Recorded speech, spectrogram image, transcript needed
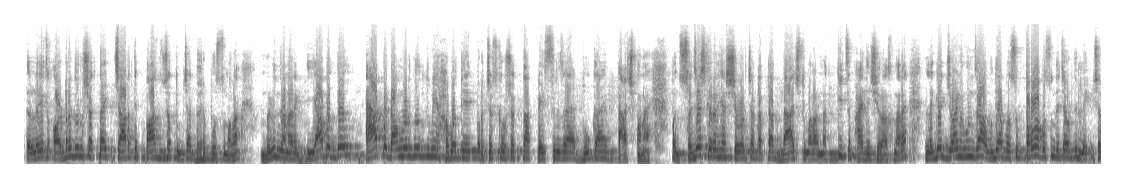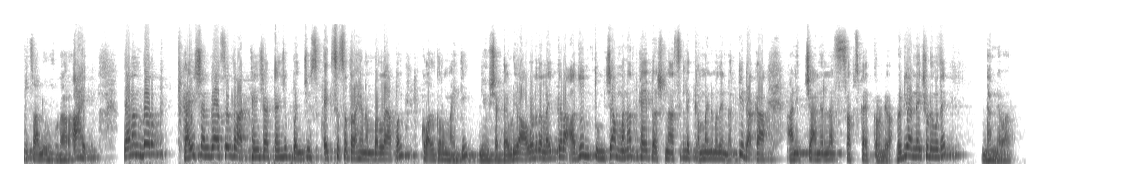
लगेच ऑर्डर करू शकता. चार ते पाच दिवसात तुमच्या घरपोच तुम्हाला मिळून जाणार आहे. याबद्दल ॲप डाउनलोड करून तुम्ही हवं ते परचेस करू शकता. टेस्ट सिरीज आहे बुक आहे बॅच पण आहे. पण सजेस्ट करेल ह्या शेवटच्या टप्प्यात बॅच तुम्हाला नक्कीच फायदेशीर असणार आहे. लगेच जॉईन होऊन जा. उद्यापासून परवापासून त्याच्यावरती लेक्चर चालू चालू होणार आहेत. त्यानंतर काही शंका असेल तर अठ्ठ्याऐंशी अठ्ठ्याऐंशी पंचवीस एकशे सतरा ह्या नंबरला आपण कॉल करून माहिती घेऊ शकता. व्हिडिओ आवडतं लाईक करा. अजून तुमच्या मनात काही प्रश्न असतील ते कमेंटमध्ये नक्की टाका आणि चॅनलला सबस्क्राईब करून ठेवा. भेटूया नेक्स्ट व्हिडिओमध्ये धन्यवाद.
